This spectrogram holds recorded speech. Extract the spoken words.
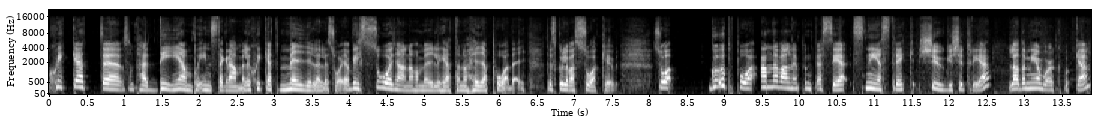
skicka ett eh, sånt här DM på Instagram eller skicka ett mejl eller så. Jag vill så gärna ha möjligheten att heja på dig. Det skulle vara så kul. Så gå upp på annavallner.se 2023, ladda ner workbooken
